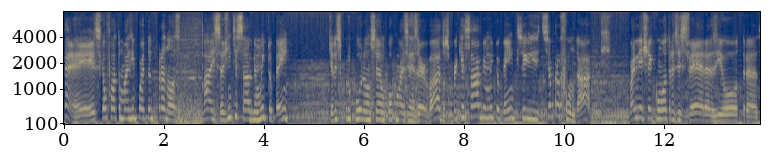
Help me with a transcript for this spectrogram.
É, esse é o fato mais importante para nós. Mas a gente sabe muito bem que eles procuram ser um pouco mais reservados, porque sabem muito bem que se, se aprofundar, vai mexer com outras esferas e outras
